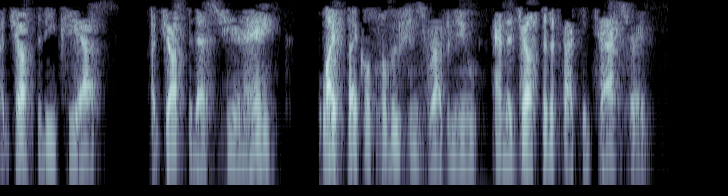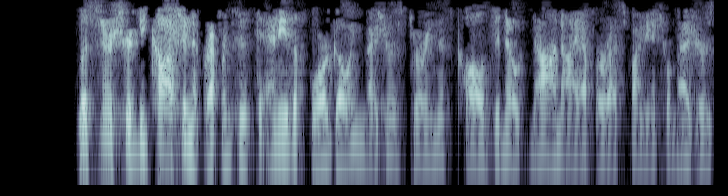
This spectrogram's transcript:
adjusted EPS, adjusted SG&A, lifecycle solutions revenue, and adjusted effective tax rate. Listeners should be cautioned that references to any of the foregoing measures during this call denote non-IFRS financial measures,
